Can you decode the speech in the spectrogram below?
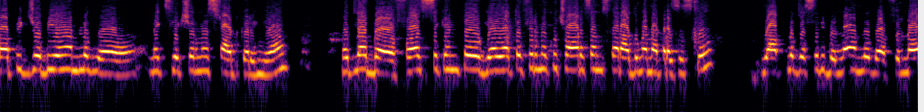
टॉपिक जो भी है हम लोग नेक्स्ट लेक्चर में स्टार्ट करेंगे हाँ। मतलब फ़र्स्ट सेकंड तो हो गया या तो फिर मैं कुछ और सम्स करा दूँगा मैट्रिसेस के या आप लोग जैसे भी बोलना हम लोग फिर नया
